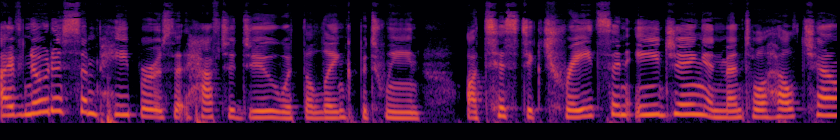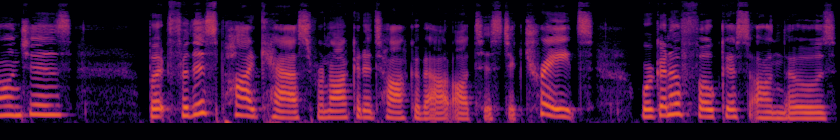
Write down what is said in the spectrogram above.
I've noticed some papers that have to do with the link between autistic traits and aging and mental health challenges. But for this podcast, we're not going to talk about autistic traits. We're going to focus on those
